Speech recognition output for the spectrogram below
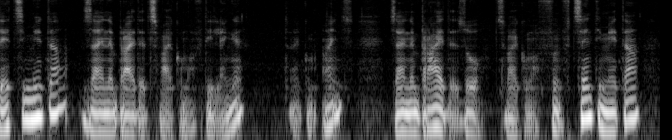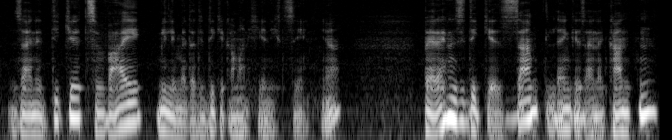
Dezimeter, seine Breite 2,5 die Länge, 3,1, seine Breite so 2,5 Zentimeter, seine Dicke 2 mm. Die Dicke kann man hier nicht sehen. Ja? Berechnen Sie die Gesamtlänge seiner Kanten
